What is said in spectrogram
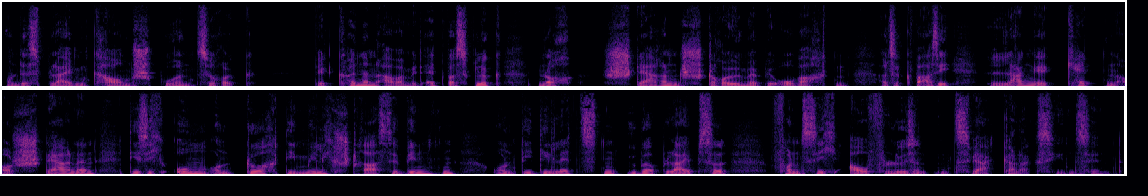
und es bleiben kaum Spuren zurück. Wir können aber mit etwas Glück noch Sternströme beobachten, also quasi lange Ketten aus Sternen, die sich um und durch die Milchstraße winden und die die letzten Überbleibsel von sich auflösenden Zwerggalaxien sind.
